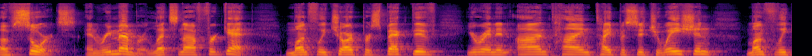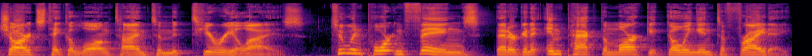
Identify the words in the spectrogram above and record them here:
of sorts? And remember, let's not forget monthly chart perspective, you're in an on time type of situation. Monthly charts take a long time to materialize. Two important things that are going to impact the market going into Friday.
